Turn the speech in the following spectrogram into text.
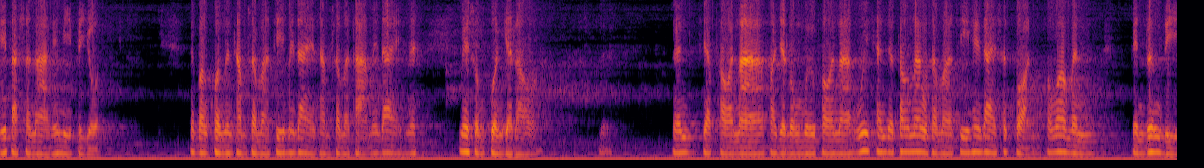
วิปัสสนานี่มีประโยชน์ แต่บางคนมันทำสมาธิไม่ได้ทำสมถะไม่ได้นะไม่สมควรแก่เรานั้นจะภาวนาพอจะลงมือภาวนา อุ้ยฉันจะต้องนั่งสมาธิให้ได้ซะก่อน เพราะว่ามันเป็นเรื่องดี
